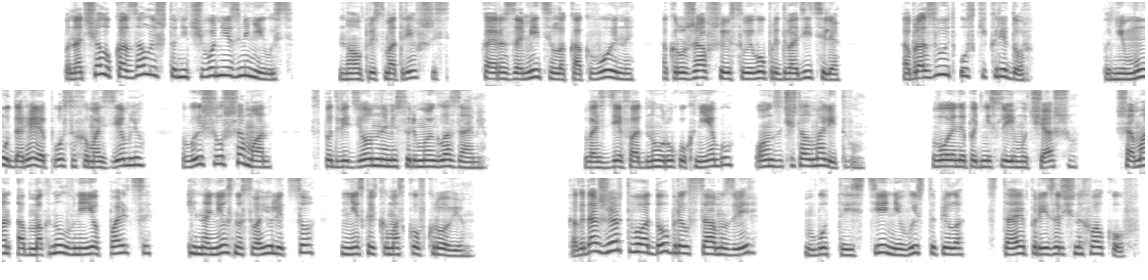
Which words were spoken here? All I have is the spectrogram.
Поначалу казалось, что ничего не изменилось, но, присмотревшись, Кайра заметила, как воины, окружавшие своего предводителя, образуют узкий коридор. По нему, ударяя посохом о землю, вышел шаман с подведенными сурьмой глазами. Воздев одну руку к небу, он зачитал молитву. Воины поднесли ему чашу, шаман обмакнул в нее пальцы и нанес на свое лицо несколько мазков кровью. Когда жертву одобрил сам зверь, будто из тени выступила стая призрачных волков.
